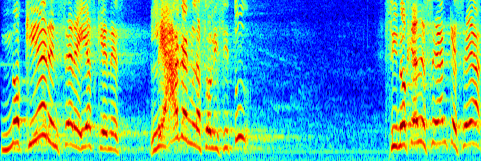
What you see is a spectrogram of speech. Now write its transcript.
no quieren ser ellas quienes le hagan la solicitud, sino que desean que sea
